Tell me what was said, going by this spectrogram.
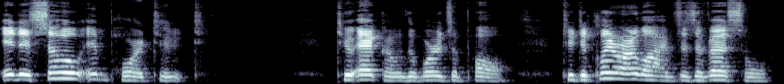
it is so important to echo the words of Paul, to declare our lives as a vessel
